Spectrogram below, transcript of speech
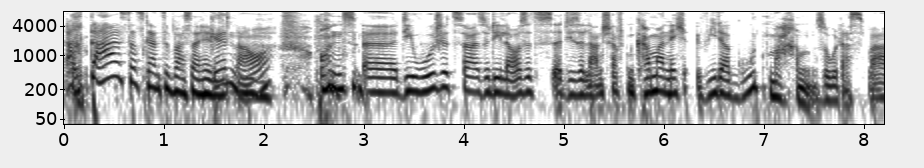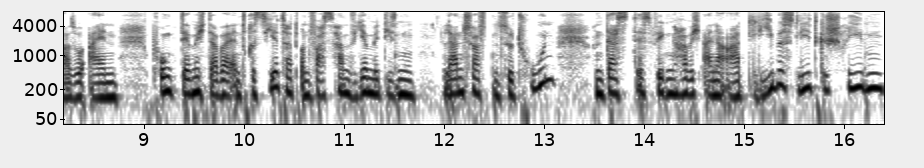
Und Ach, da ist das ganze Wasser hin. Genau. Mhm. Und äh, die Wujitzer, also die Lausitz, äh, diese Landschaften kann man nicht wieder gut machen. So, das war so ein Punkt, der mich dabei interessiert hat. Und was haben wir mit diesen Landschaften zu tun? Und das deswegen habe ich eine Art Liebeslied geschrieben,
